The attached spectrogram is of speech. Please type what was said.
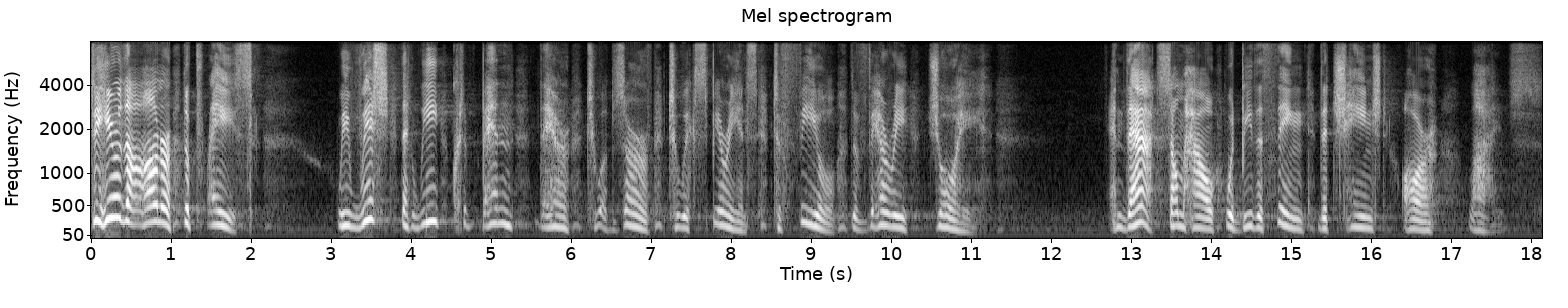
to hear the honor, the praise. We wish that we could have been there to observe, to experience, to feel the very joy. And that somehow would be the thing that changed our lives.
